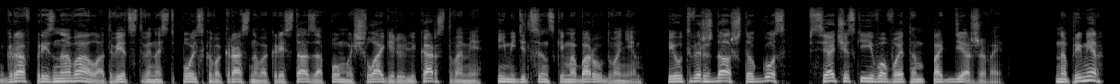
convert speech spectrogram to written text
Граф признавал ответственность польского Красного Креста за помощь лагерю лекарствами и медицинским оборудованием и утверждал, что ГОС всячески его в этом поддерживает. Например,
